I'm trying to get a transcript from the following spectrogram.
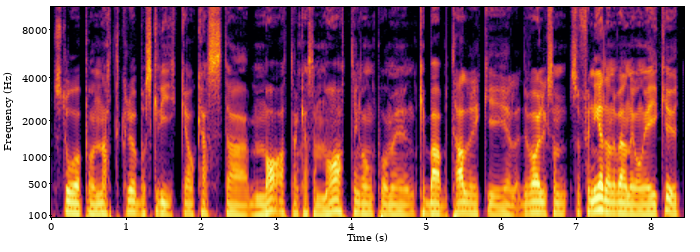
stå på en nattklubb och skrika och kasta mat. Han kastade mat en gång på mig, en kebabtallrik i hela... Det var liksom så förnedrande varenda gång jag gick ut.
